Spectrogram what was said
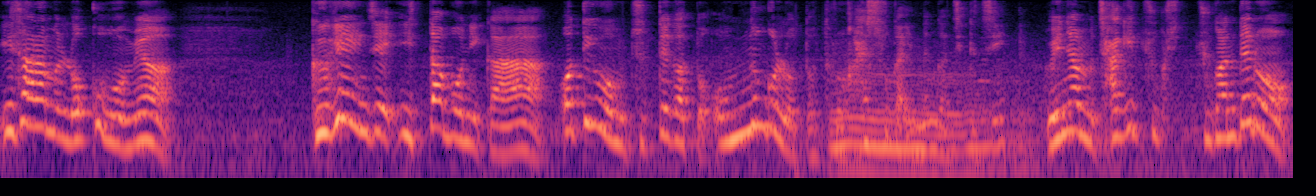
이 사람을 놓고 보면 그게 이제 있다 보니까 어떻게 보면 주대가 또 없는 걸로 또 들어갈 수가 있는 거지, 그치? 왜냐면 자기 주, 주관대로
